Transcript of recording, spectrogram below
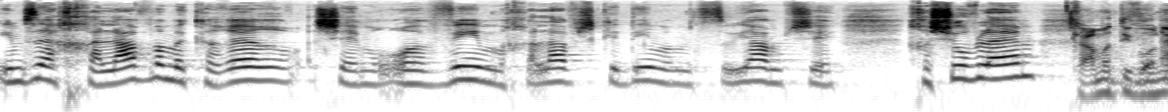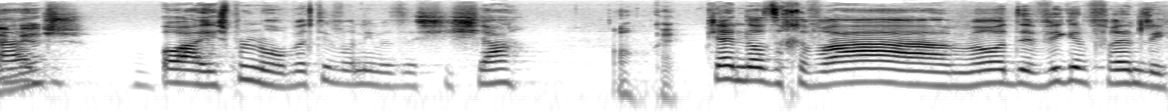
אם זה החלב במקרר שהם אוהבים, החלב שקדים המסוים שחשוב להם. כמה טבעונים יש? וואי, יש לנו הרבה טבעונים, איזה שישה. אוקיי. כן, לא, זו חברה מאוד ויגן פרנדלי.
